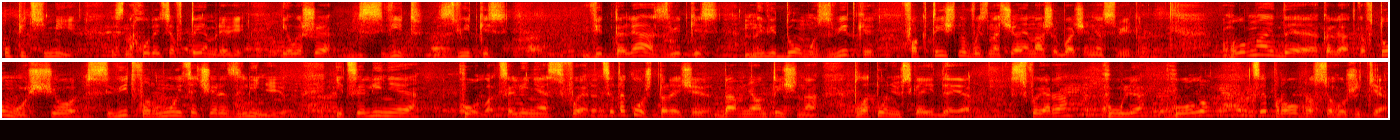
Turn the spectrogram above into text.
у пітьмі, знаходиться в темряві, і лише світ звідкись віддаля, звідкись невідомо звідки фактично визначає наше бачення світу. Головна ідея калятка в тому, що світ формується через лінію, і це лінія кола, це лінія сфери. Це також, до речі, давньоантична платонівська ідея. Сфера, куля, коло це прообраз цього життя.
